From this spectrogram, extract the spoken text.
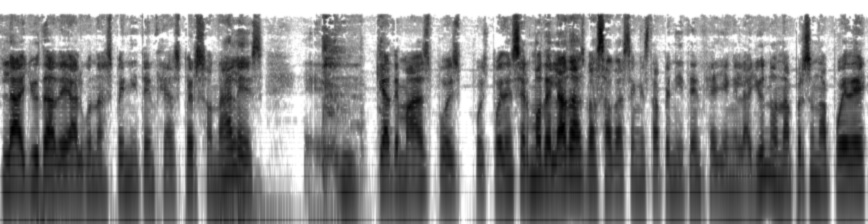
la ayuda de algunas penitencias personales que además pues, pues pueden ser modeladas basadas en esta penitencia y en el ayuno. Una persona puede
